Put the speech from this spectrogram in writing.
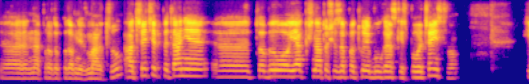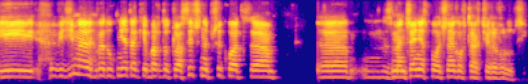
e, najprawdopodobniej w marcu. A trzecie pytanie e, to było, jak na to się zapatruje bułgarskie społeczeństwo. I widzimy według mnie taki bardzo klasyczny przykład e, zmęczenia społecznego w trakcie rewolucji.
